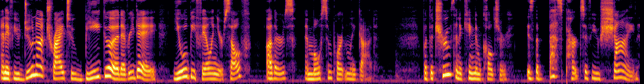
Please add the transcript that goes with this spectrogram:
And if you do not try to be good every day, you will be failing yourself, others, and most importantly, God. But the truth in a kingdom culture is the best parts of you shine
